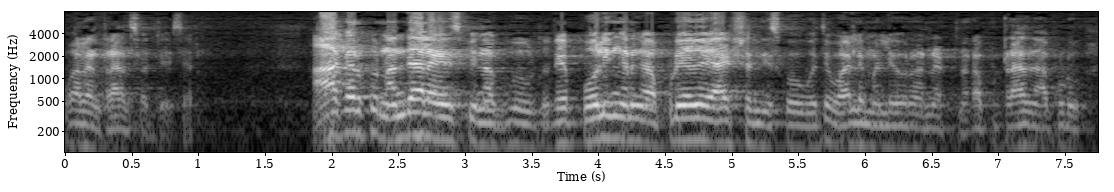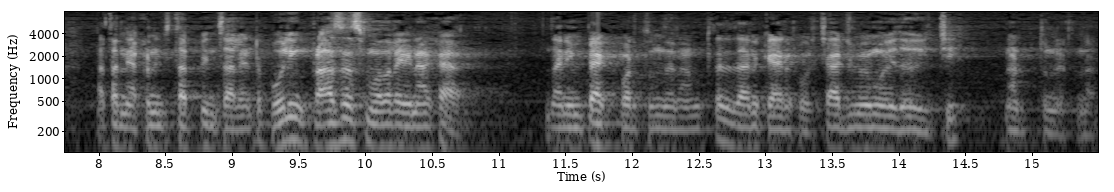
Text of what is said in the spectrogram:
వాళ్ళని ట్రాన్స్ఫర్ చేశారు. ఆఖరకు నంద్యాల ఎస్పీ నాకు రేపు పోలింగ్ అనగా అప్పుడేదో యాక్షన్ తీసుకోకపోతే వాళ్ళే మళ్ళీ ఎవరు అన్నట్టున్నారు. అప్పుడు ట్రాన్స్ అప్పుడు అతన్ని అక్కడి నుంచి తప్పించాలంటే పోలింగ్ ప్రాసెస్ మొదలైనాక దాని ఇంపాక్ట్ పడుతుందని అంటే దానికి ఆయనకు ఛార్జ్ మేమో ఏదో ఇచ్చి నడుపుతున్నట్టున్నారు.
